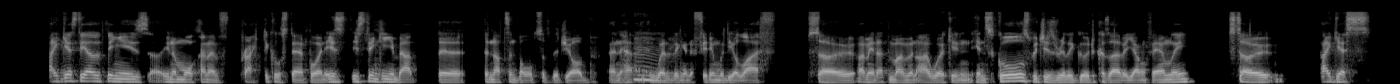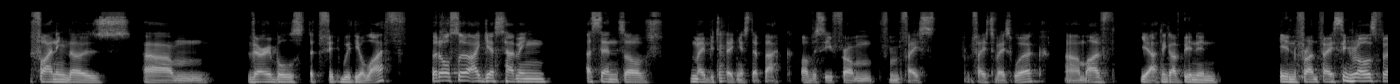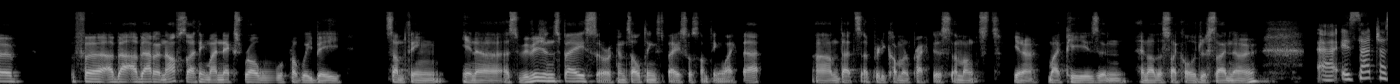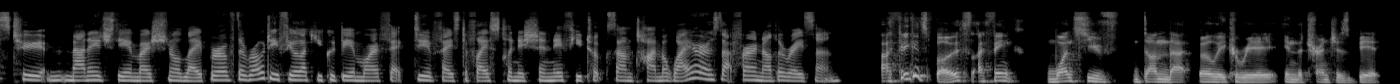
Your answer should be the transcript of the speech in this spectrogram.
I guess the other thing is, uh, in a more kind of practical standpoint, is is thinking about the the nuts and bolts of the job and how, mm. whether they're going to fit in with your life. So, I mean, at the moment, I work in in schools, which is really good because I have a young family. So, I guess finding those um, variables that fit with your life, but also, I guess, having a sense of maybe taking a step back, obviously, from from face face to face work. Um, I've yeah, I think I've been in in front facing roles for for about about enough. So I think my next role will probably be something in a, a supervision space or a consulting space or something like that um, that's a pretty common practice amongst you know my peers and and other psychologists I know. Uh, is that just to manage the emotional labor of the role? Do you feel like you could be a more effective face to face clinician if you took some time away, or is that for another reason? I think it's both. I think once you've done that early career in the trenches bit,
